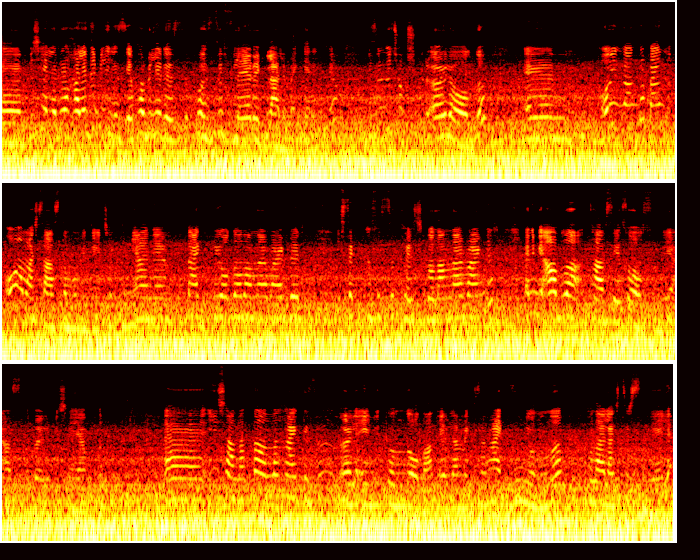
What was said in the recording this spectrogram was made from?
e, bir şeyleri halledebiliriz, yapabiliriz, pozitifleyerek ilerlemek gerekiyor. Bizim de çok şükür öyle oldu. E, o yüzden de ben o amaçla aslında bu videoyu çektim. Yani belki bir yolda olanlar vardır, işte kafası karışık olanlar vardır. Hani bir abla tavsiyesi olsun diye aslında böyle bir şey yaptım. Da Allah herkesin öyle evlilik yolunda olan, evlenmek isteyen herkesin yolunu kolaylaştırsın diyelim.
